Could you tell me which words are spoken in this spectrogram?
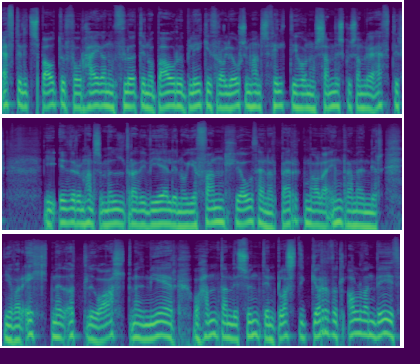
Eftirlitt spátur fór hæganum flötin og báru blikið frá ljósum hans fyldi honum samviskusamlega eftir Í yðrum hans möldraði vélin og ég fann hljóð hennar bergmála innra með mér. Ég var eitt með öllu og allt með mér og handan við sundin blasti gjörðull álvan við.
